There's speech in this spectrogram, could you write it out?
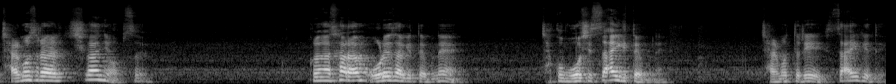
잘못을 할 시간이 없어요. 그러나 사람 오래 살기 때문에 자꾸 무엇이 쌓이기 때문에 잘못들이 쌓이게 돼요.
